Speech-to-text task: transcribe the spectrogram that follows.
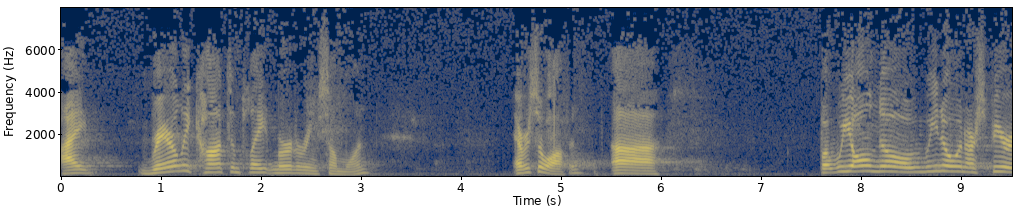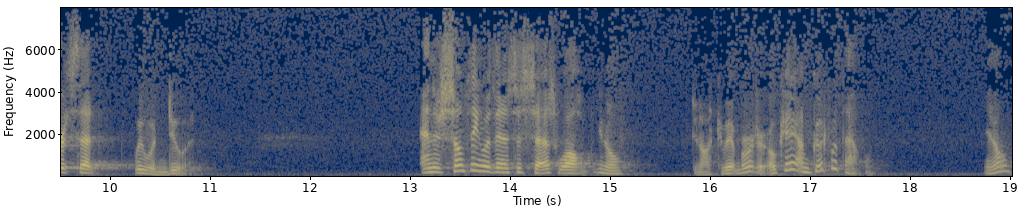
I rarely contemplate murdering someone, ever so often. Uh, but we all know, we know in our spirits that we wouldn't do it. And there's something within us that says, well, you know, do not commit murder. Okay, I'm good with that one. You know,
